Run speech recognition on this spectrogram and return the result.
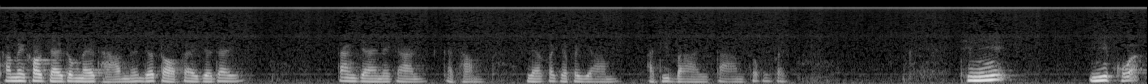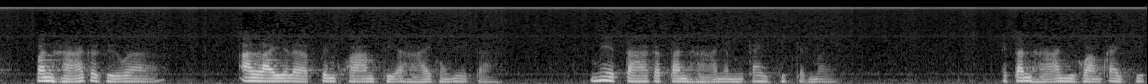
ถ้าไม่เข้าใจตรงไหนถามนะเดี๋ยวต่อไปจะได้ตั้งใจในการกระทำแล้วก็จะพยายามอธิบายตามตรงไป ทีนี้มีปัญหาก็คือว่า อะไรแหละเป็นความเสียหายของเมตตา เมตตากับตัณหาเนี่ยมันใกล้ชิดกันมากไอ้ตัณหามีความใกล้ชิด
